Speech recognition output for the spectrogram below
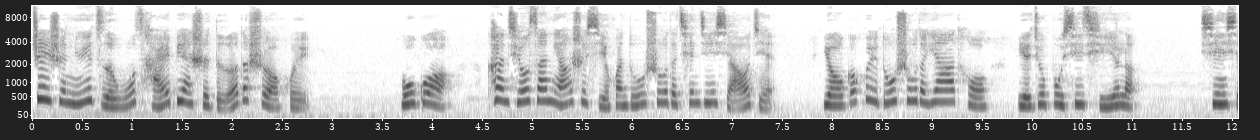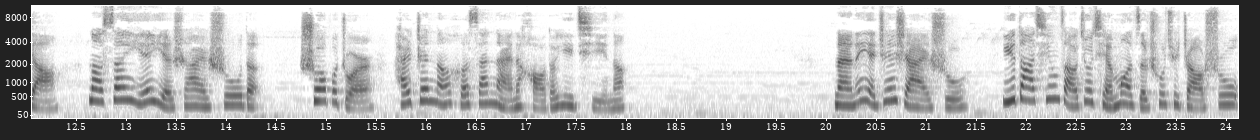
这是女子无才便是德的社会。不过，看裘三娘是喜欢读书的千金小姐，有个会读书的丫头也就不稀奇了。心想，那三爷也是爱书的，说不准儿还真能和三奶奶好到一起呢。奶奶也真是爱书，一大清早就遣墨子出去找书。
